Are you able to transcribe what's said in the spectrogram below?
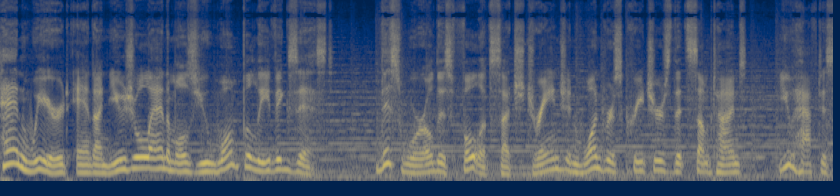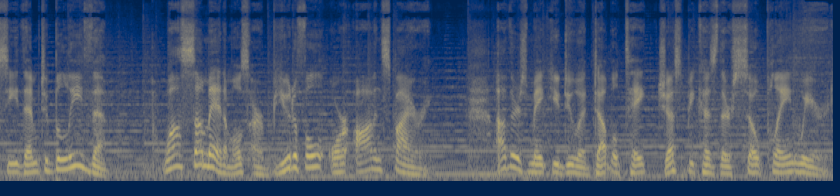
10 weird and unusual animals you won't believe exist. This world is full of such strange and wondrous creatures that sometimes you have to see them to believe them. While some animals are beautiful or awe-inspiring, others make you do a double take just because they're so plain weird.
